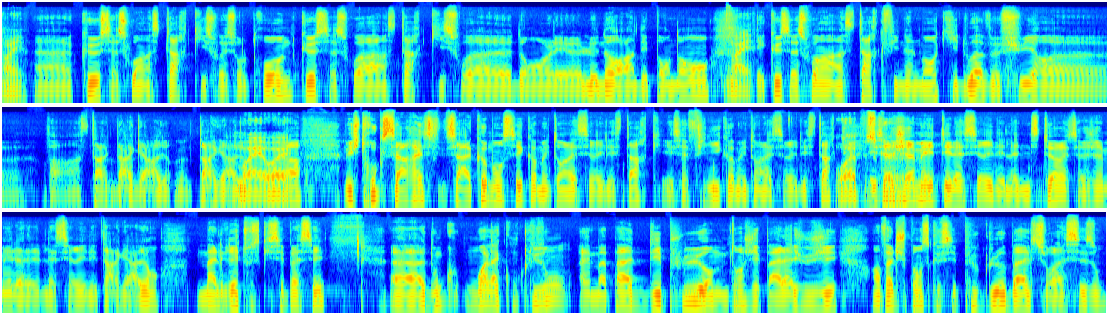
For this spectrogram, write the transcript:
Ouais. Euh, que ça soit un Stark qui soit sur le trône, que ça soit un Stark qui soit dans les- le Nord indépendant, Ouais. et que ça soit un Stark finalement qui doive fuir, euh, enfin un Stark Targaryen. Targaryen, Ouais, ouais. voilà. Mais je trouve que ça reste, ça a commencé comme étant la série des Stark et ça finit comme étant la série des Stark. Et ça n'a que- jamais été la série des Lannister et ça n'a jamais la, la série des Targaryens malgré tout ce qui s'est passé. Euh, donc moi la conclusion, elle m'a pas déplu. En même temps, j'ai pas à la juger. En fait, je pense que c'est plus global sur la saison.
